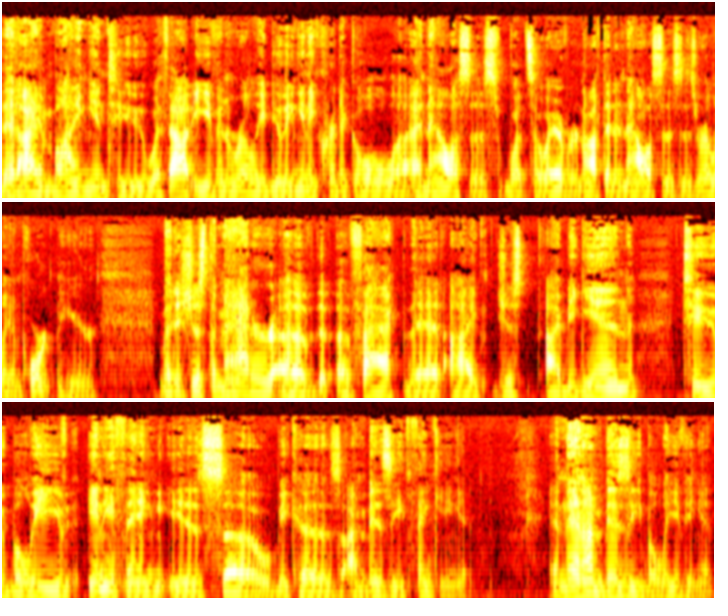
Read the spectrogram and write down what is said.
that I am buying into without even really doing any critical uh, analysis whatsoever. Not that analysis is really important here, but it's just a matter of the of fact that I just I begin to believe anything is so because I'm busy thinking it. And then I'm busy believing it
